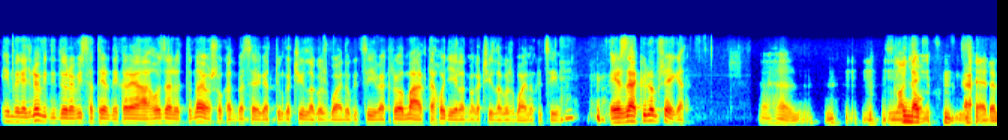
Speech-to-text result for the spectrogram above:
Én még egy rövid időre visszatérnék a Reálhoz, előtte nagyon sokat beszélgettünk a csillagos bajnoki címekről. Már te hogy éled meg a csillagos bajnoki cím? Érzel különbséget? Nagyon. Erre,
